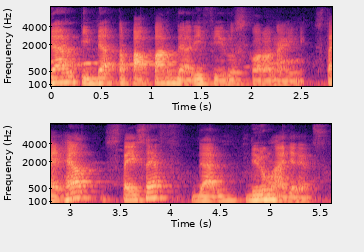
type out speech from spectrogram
dan tidak terpapar dari virus corona ini. Stay healthy, stay safe, dan di rumah aja, Nets.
